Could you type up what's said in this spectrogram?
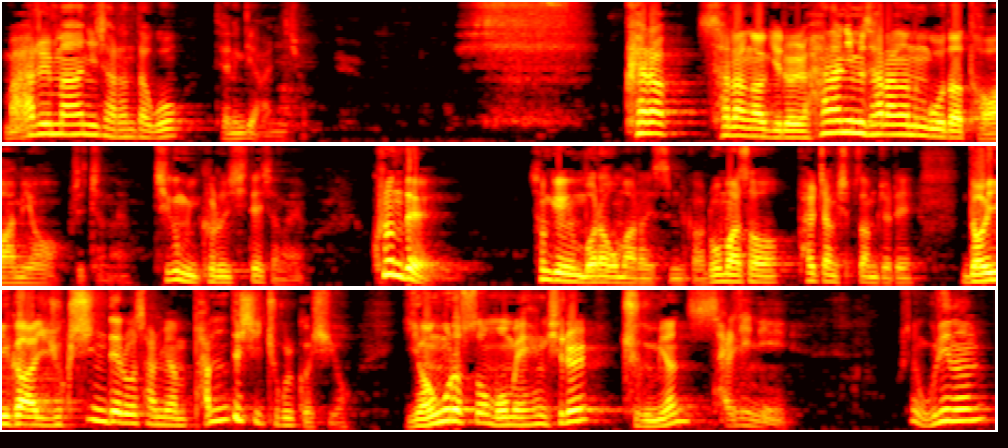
말을 많이 잘한다고 되는 게 아니죠. 쾌락 사랑하기를 하나님 사랑하는 것보다 더하며 그랬잖아요. 지금 그런 시대잖아요. 그런데 성경은 뭐라고 말하겠습니까? 로마서 8장 13절에 너희가 육신대로 살면 반드시 죽을 것이요. 영으로서 몸의 행실을 죽으면 살리니. 우리는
